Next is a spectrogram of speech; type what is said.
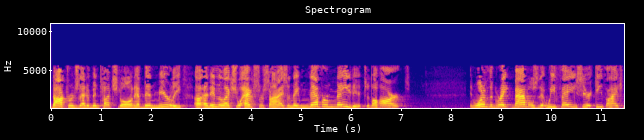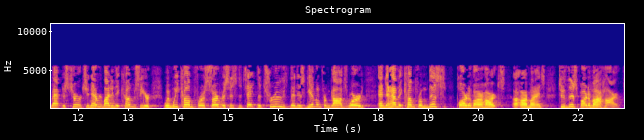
doctrines that have been touched on have been merely uh, an intellectual exercise and they've never made it to the heart. And one of the great battles that we face here at Ketha Heights Baptist Church and everybody that comes here when we come for a service is to take the truth that is given from God's Word and to have it come from this part of our hearts, uh, our minds, to this part of our hearts.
